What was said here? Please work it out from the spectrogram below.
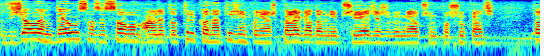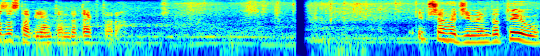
Wziąłem Deusa ze sobą, ale to tylko na tydzień, ponieważ kolega do mnie przyjedzie, żeby miał czym poszukać. To zostawiłem ten detektor. I przechodzimy do tyłu.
